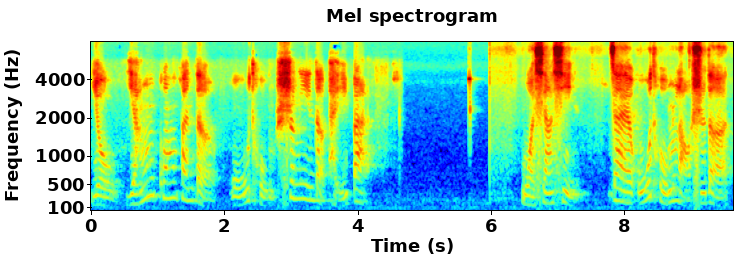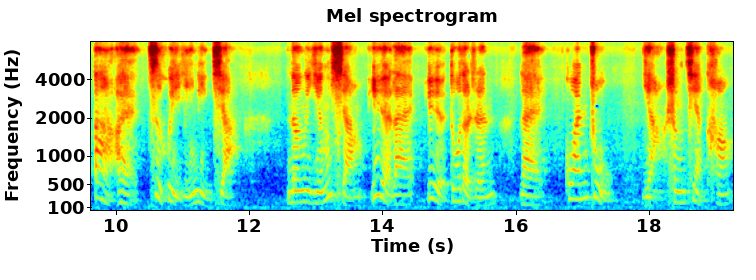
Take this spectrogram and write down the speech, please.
有阳光般的梧桐声音的陪伴。我相信，在梧桐老师的大爱智慧引领下，能影响越来越多的人来关注养生健康。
